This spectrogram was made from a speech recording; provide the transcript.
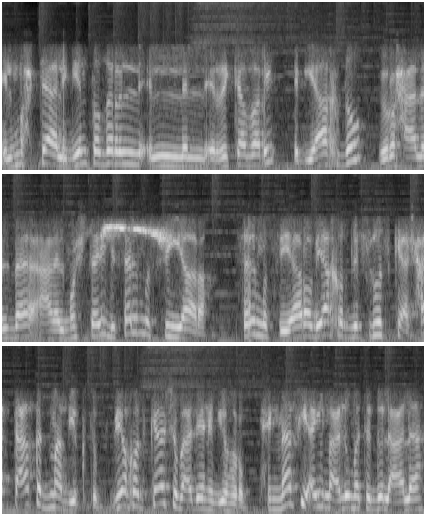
المحتال بينتظر ال recovery بياخذه بيروح على البائع على المشتري بيسلموا السيارة. سلم السيارة وبياخذ الفلوس كاش حتى عقد ما بيكتب. بياخذ كاش وبعدين بيهرب. حين ما في أي معلومة تدل على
